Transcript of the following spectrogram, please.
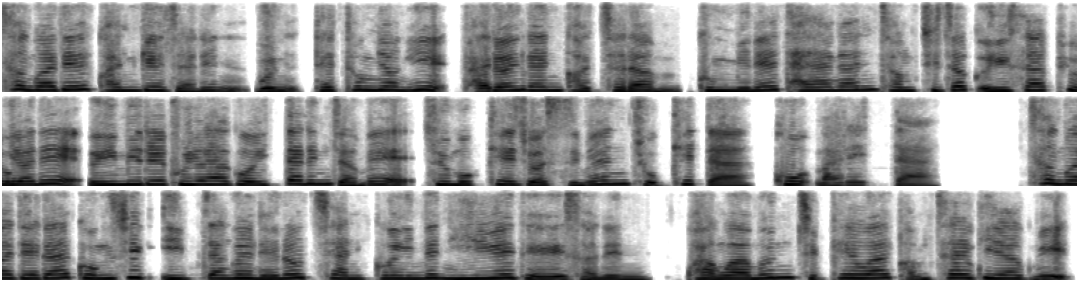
청와대 관계자는 문 대통령이 발언한 것처럼 국민의 다양한 정치적 의사 표현에 의미를 부여하고 있다는 점에 주목해 줬으면 좋겠다고 말했다. 청와대가 공식 입장을 내놓지 않고 있는 이유에 대해서는 광화문 집회와 검찰개혁 및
